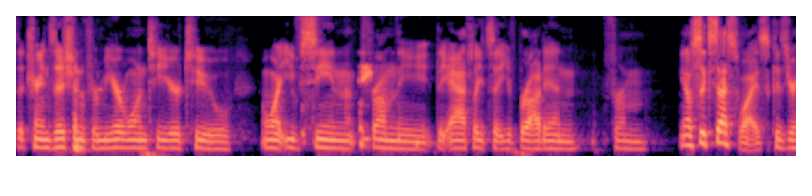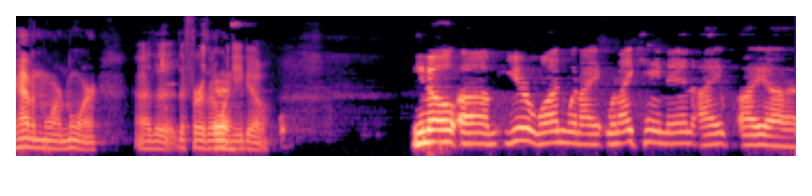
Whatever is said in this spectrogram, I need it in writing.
the transition from year one to year two and what you've seen from the the athletes that you've brought in from you know success wise because you're having more and more uh, the the further sure. along you go. You know, um, year one when I when I came in, I I uh,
